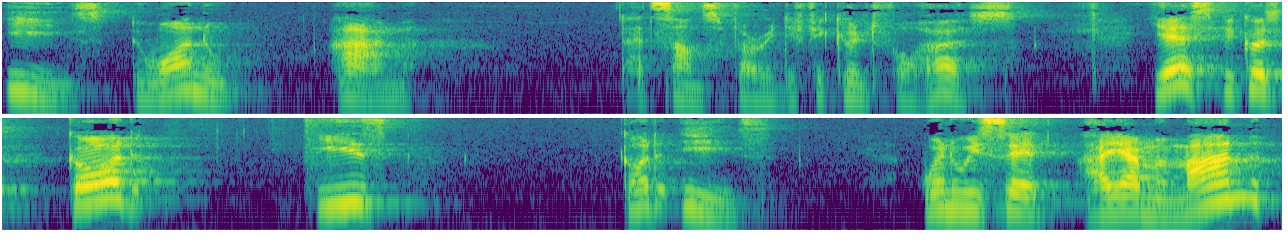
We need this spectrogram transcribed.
is, the one who am. That sounds very difficult for us. Yes, because God is, God is. When we said, I am a man,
